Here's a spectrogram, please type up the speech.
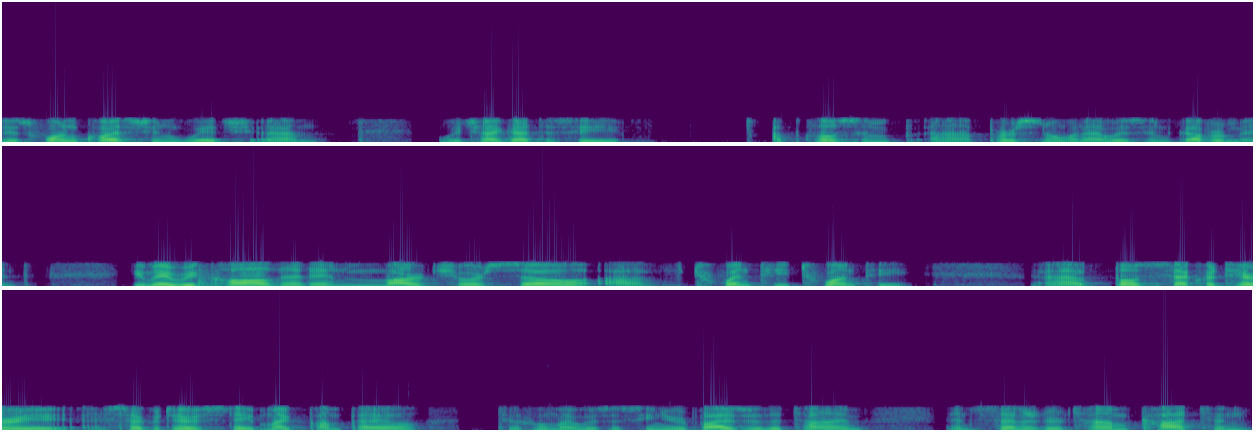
this one question, which um, which I got to see up close and uh, personal when I was in government. You may recall that in March or so of 2020, uh, both Secretary Secretary of State Mike Pompeo, to whom I was a senior advisor at the time, and Senator Tom Cotton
